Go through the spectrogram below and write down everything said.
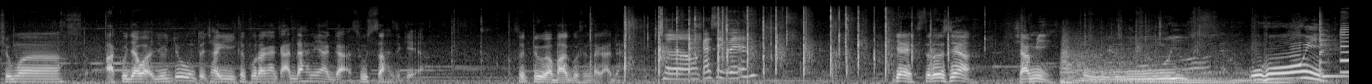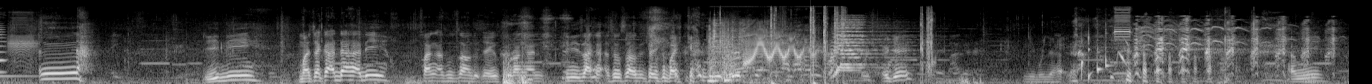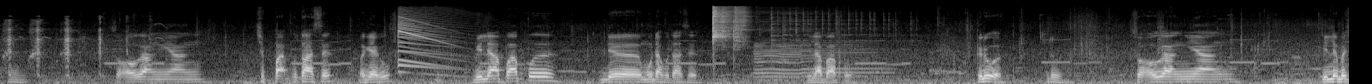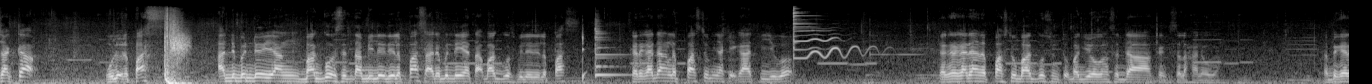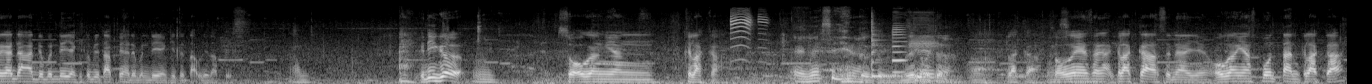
Cuma aku jawab jujur untuk cari kekurangan Kak Dah ni agak susah sikit lah. So tu lah bagus tentang Kak Dah. Uh, makasih Ben. Okay, seterusnya Syami. Ui. Uhui. Nah. Ini macam Kak Dah tadi sangat susah untuk cari kekurangan. Ini sangat susah untuk cari kebaikan. Okey. Ni pun jahat. Kami seorang yang cepat putus asa bagi aku. Bila apa-apa dia mudah putus asa. Bila apa-apa. Kedua, Aduh. seorang yang bila bercakap mulut lepas ada benda yang bagus tentang bila dia lepas ada benda yang tak bagus bila dia lepas kadang-kadang lepas tu menyakitkan hati juga dan kadang-kadang lepas tu bagus untuk bagi orang sedar akan kesalahan orang tapi kadang-kadang ada benda yang kita boleh tapis ada benda yang kita tak boleh tapis Faham. ketiga Hmm. Seorang yang kelakar Eh, biasa je lah. betul betul betul, betul, betul. Ha, kelakar seorang yang sangat kelakar sebenarnya orang yang spontan kelakar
